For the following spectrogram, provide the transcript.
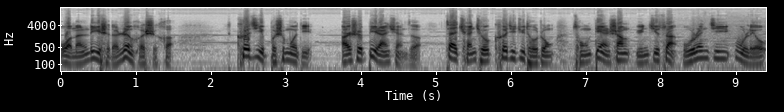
我们历史的任何时刻。科技不是目的，而是必然选择。在全球科技巨头中，从电商、云计算、无人机物流、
